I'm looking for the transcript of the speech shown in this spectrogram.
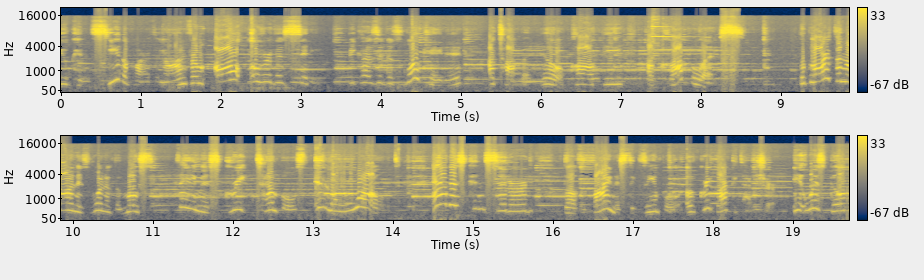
You can see the Parthenon from all over the city because it is located atop a hill called the Acropolis. The Parthenon is one of the most famous Greek temples in the world and is considered the finest example of Greek architecture. It was built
